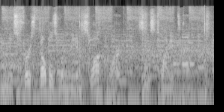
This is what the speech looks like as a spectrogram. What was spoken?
Mules' first doubles win against Swarthmore since 2010.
